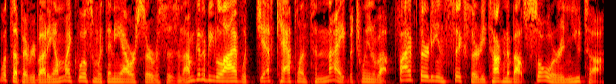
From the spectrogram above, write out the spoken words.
What's up, everybody? I'm Mike Wilson with Any Hour Services, and I'm going to be live with Jeff Kaplan tonight between about 5:30 and 6:30, talking about solar in Utah.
